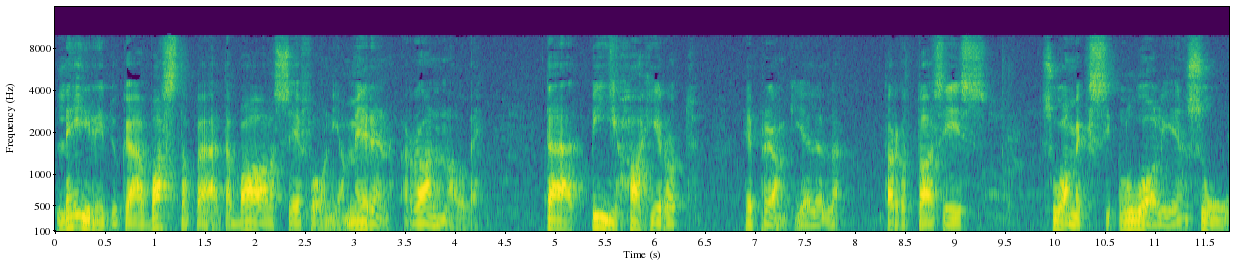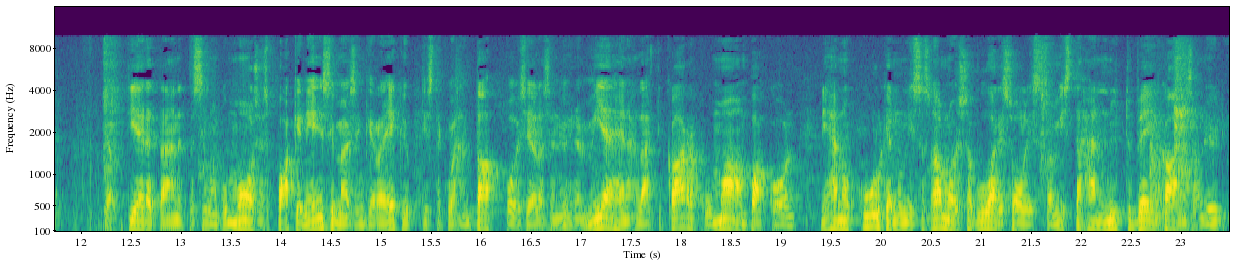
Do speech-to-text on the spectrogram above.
Leiritykää vastapäätä Baal Sefon ja meren rannalle. Tämä Pi-Hahirot hebrean kielellä tarkoittaa siis suomeksi luolien suu. Ja tiedetään, että silloin kun Mooses pakeni ensimmäisen kerran Egyptistä, kun hän tappoi siellä sen yhden miehen, hän lähti karkuun maanpakoon, niin hän on kulkenut niissä samoissa vuorisolissa, mistä hän nyt vei kansan yli.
